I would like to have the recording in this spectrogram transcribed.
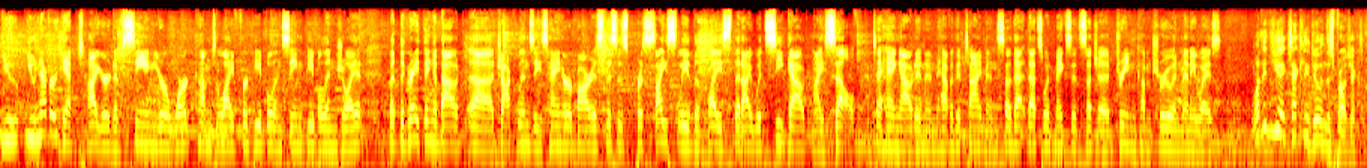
you you never get tired of seeing your work come to life for people and seeing people enjoy it. But the great thing about uh, Jock Lindsay's Hangar Bar is this is precisely the place that I would seek out myself to hang out in and have a good time in. So that that's what makes it such a dream come true in many ways. What did you exactly do in this project?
